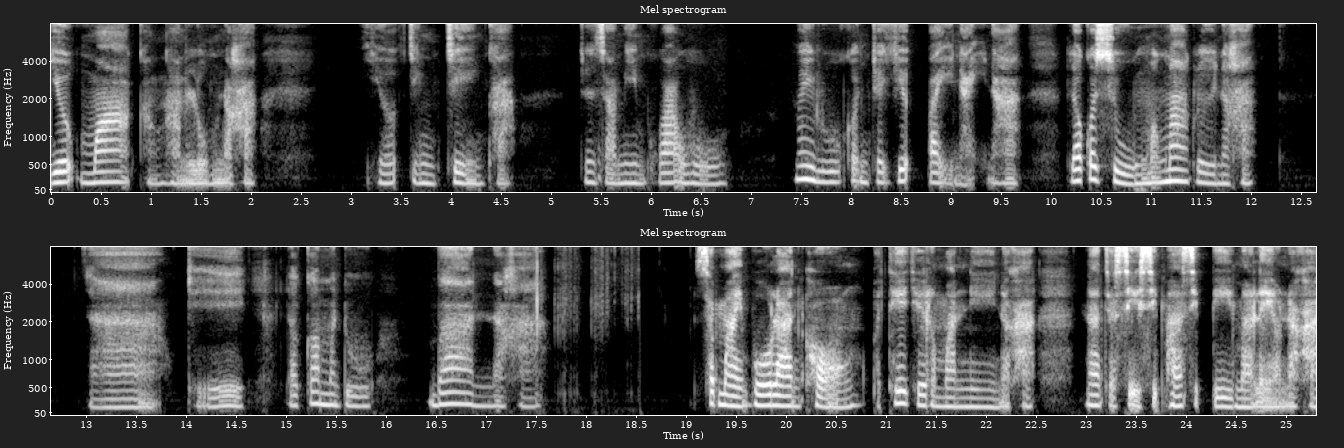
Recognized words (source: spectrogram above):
เยอะมากขังหันลมนะคะ เยอะจริงๆค่ะ จนสามีบอกว่าโอ้โหไม่รู้คนจะเยอะไปไหนนะคะ แล้วก็สูงมากๆเลยนะคะอ่าโอเค แล้วก็มาดูบ้านนะคะ สมัยโบราณของประเทศเยอรมนีนะคะ น่าจะ 40-50 ปีมาแล้วนะคะ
